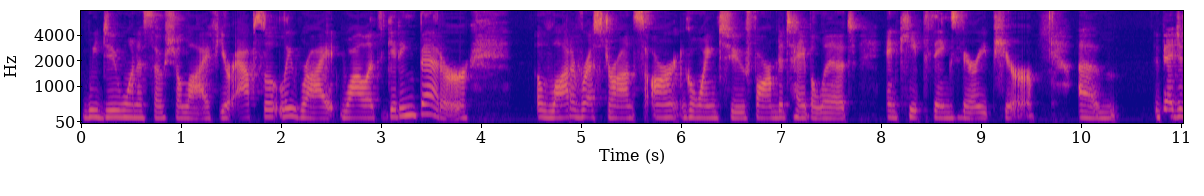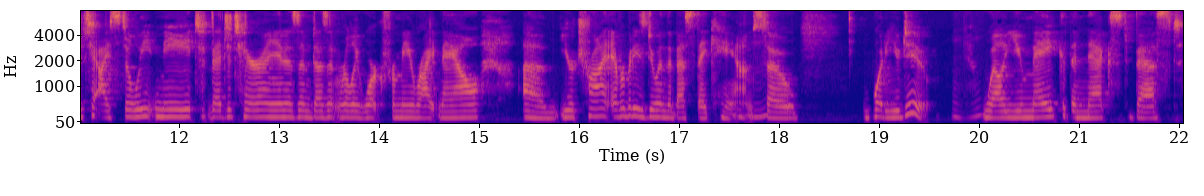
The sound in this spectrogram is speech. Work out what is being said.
We do want a social life. You're absolutely right. While it's getting better, a lot of restaurants aren't going to farm to table it and keep things very pure. Um, Vegeta- I still eat meat. Vegetarianism doesn't really work for me right now. Um, you're trying, everybody's doing the best they can. Mm-hmm. So, what do you do? Mm-hmm. Well, you make the next best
